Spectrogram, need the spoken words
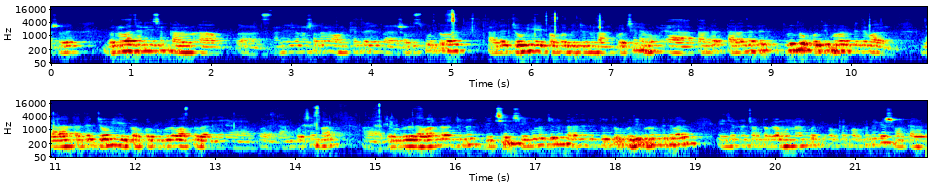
আসলে ধন্যবাদ জানিয়েছেন, কারণ স্থানীয় জনসাধারণ অনেক ক্ষেত্রে স্বতঃস্ফূর্তভাবে তাদের জমি এই প্রকল্পের জন্য দান করছেন এবং তাদের, তারা যাতে দ্রুত ক্ষতিপূরণ পেতে পারেন, যারা তাদের জমি এই প্রকল্পগুলো বাস্তবায়নে দান করছেন বা জমিগুলো ব্যবহার করার জন্য দিচ্ছেন, সেগুলোর জন্য তারা যাতে দ্রুত ক্ষতিপূরণ পেতে পারেন এই জন্য চট্টগ্রাম উন্নয়ন কর্তৃপক্ষের পক্ষ থেকে সরকারের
